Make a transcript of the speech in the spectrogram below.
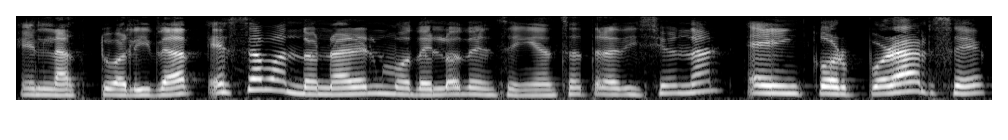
en la actualidad, es abandonar el modelo de enseñanza tradicional e incorporarse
